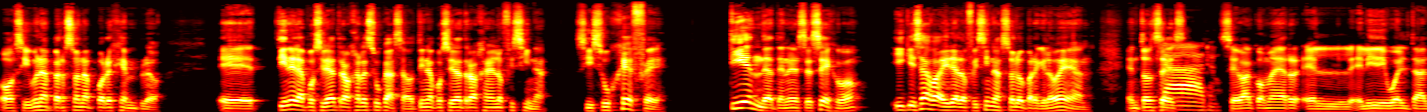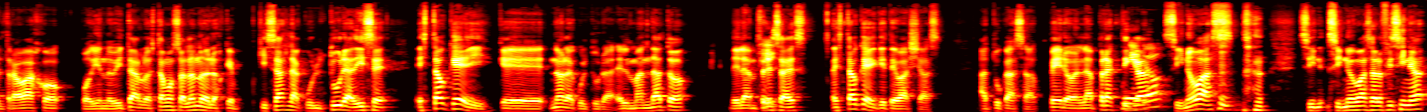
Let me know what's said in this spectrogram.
o si una persona, por ejemplo, eh, tiene la posibilidad de trabajar de su casa o tiene la posibilidad de trabajar en la oficina, si su jefe tiende a tener ese sesgo, y quizás va a ir a la oficina solo para que lo vean. Entonces se va a comer el, el, ida y vuelta al trabajo pudiendo evitarlo. Estamos hablando de los que quizás la cultura dice, está ok que, no la cultura, el mandato de la empresa es, está ok que te vayas a tu casa, pero en la práctica, si no vas, si, si, no vas a la oficina,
